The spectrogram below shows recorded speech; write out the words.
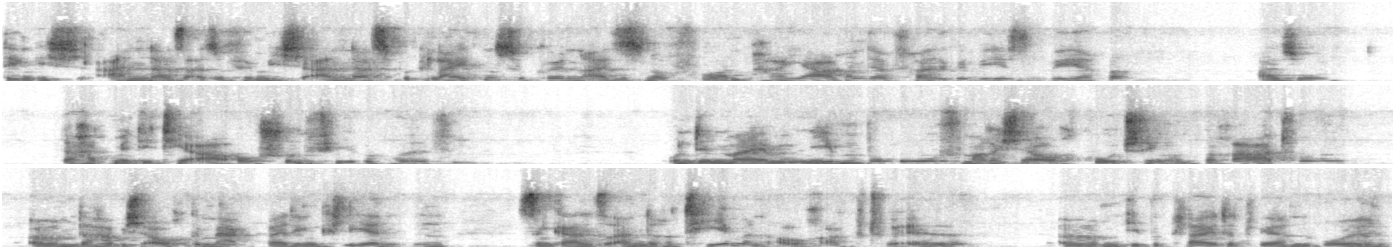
denke ich, anders, also für mich anders begleiten zu können, als es noch vor ein paar Jahren der Fall gewesen wäre. Also da hat mir die TA auch schon viel geholfen. Und in meinem Nebenberuf mache ich ja auch Coaching und Beratung. Ähm, da habe ich auch gemerkt, bei den Klienten sind ganz andere Themen auch aktuell, ähm, die begleitet werden wollen.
